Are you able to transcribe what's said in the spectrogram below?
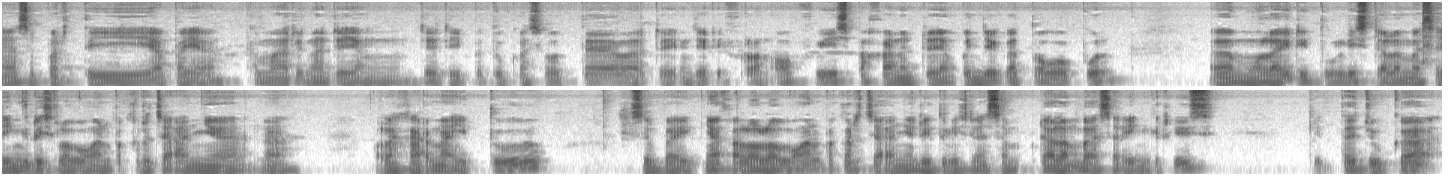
uh, seperti apa ya kemarin ada yang jadi petugas hotel ada yang jadi front office bahkan ada yang penjaga toko pun uh, mulai ditulis dalam bahasa Inggris lowongan pekerjaannya. Nah, oleh karena itu sebaiknya kalau lowongan pekerjaannya ditulis dalam bahasa Inggris, kita juga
